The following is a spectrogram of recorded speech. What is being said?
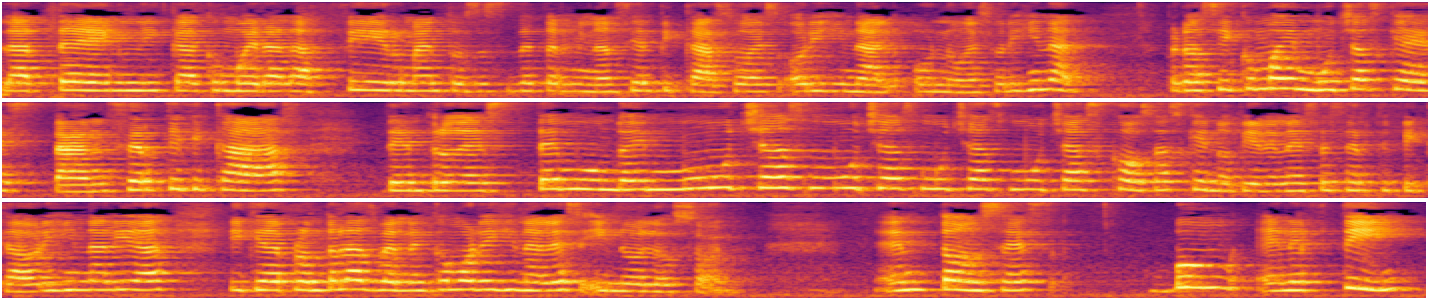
la técnica, cómo era la firma. Entonces determinan si el Picasso es original o no es original. Pero así como hay muchas que están certificadas, dentro de este mundo hay muchas, muchas, muchas, muchas cosas que no tienen ese certificado de originalidad y que de pronto las venden como originales y no lo son. Entonces, boom, NFT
